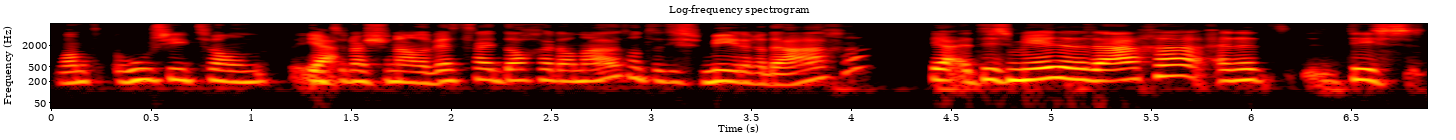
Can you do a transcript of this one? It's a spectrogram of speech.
Want hoe ziet zo'n internationale wedstrijddag er dan uit? Want het is meerdere dagen. Ja, het is meerdere dagen. En het, het is,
